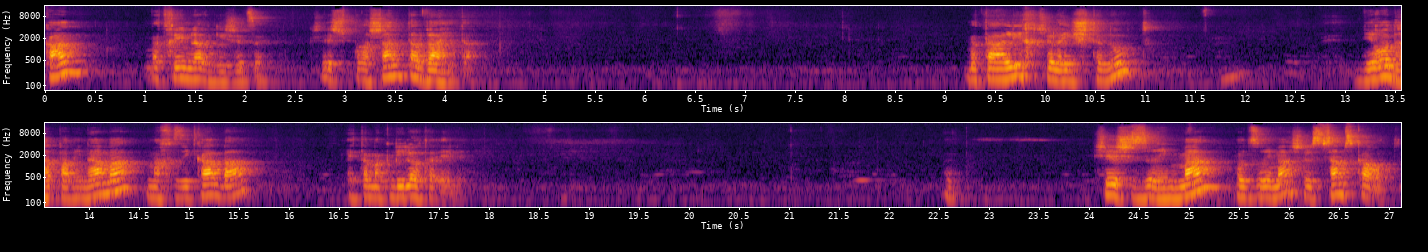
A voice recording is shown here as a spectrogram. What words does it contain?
כאן מתחילים להרגיש את זה, כשיש פרשנטה והיטה. בתהליך של ההשתנות, נירוד הפרינמה מחזיקה בה את המקבילות האלה. כשיש זרימה, עוד זרימה של סמסקרות,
